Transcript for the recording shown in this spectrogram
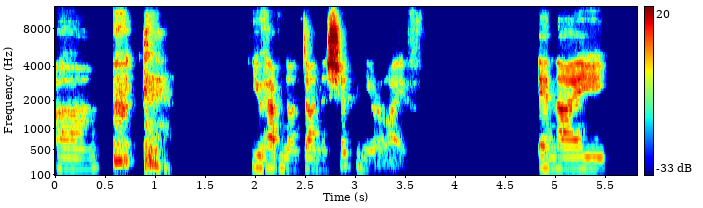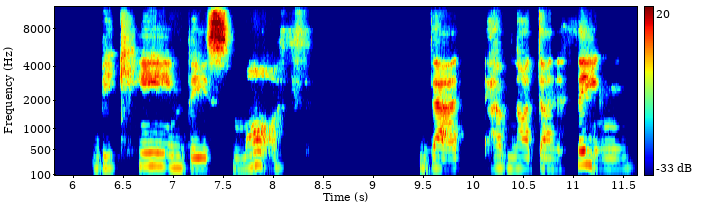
um, you have not done a shit in your life. And I became this moth that have not done a thing.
